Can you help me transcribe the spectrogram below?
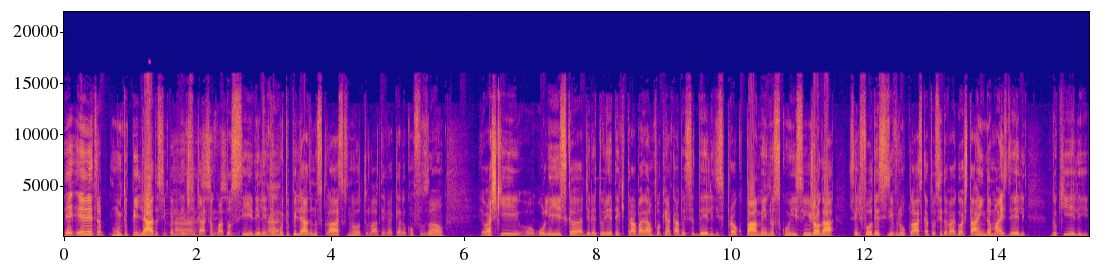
Ele entra muito pilhado, assim, pela ah, identificação sim, com a sim. torcida, ele entra é. muito pilhado nos clássicos, no outro lado teve aquela confusão. Eu acho que o, o Lisca, a diretoria, tem que trabalhar um pouquinho a cabeça dele, de se preocupar menos com isso e em jogar. Se ele for decisivo no clássico, a torcida vai gostar ainda mais dele do que ele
